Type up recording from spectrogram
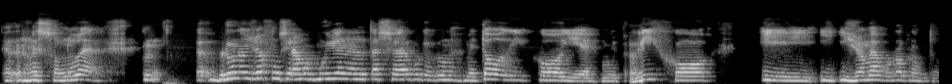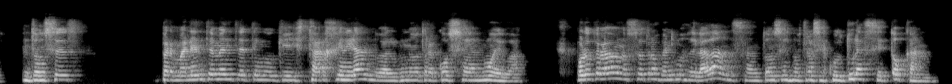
resolver. Bruno y yo funcionamos muy bien en el taller porque Bruno es metódico y es muy prolijo y, y, y yo me aburro pronto. Entonces, permanentemente tengo que estar generando alguna otra cosa nueva. Por otro lado, nosotros venimos de la danza, entonces nuestras esculturas se tocan,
